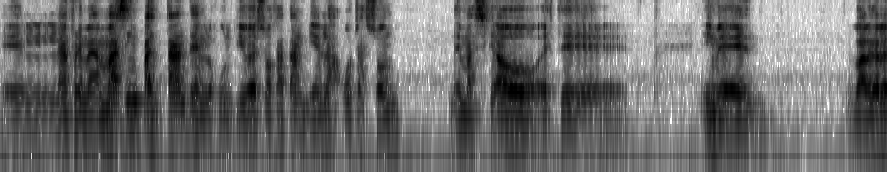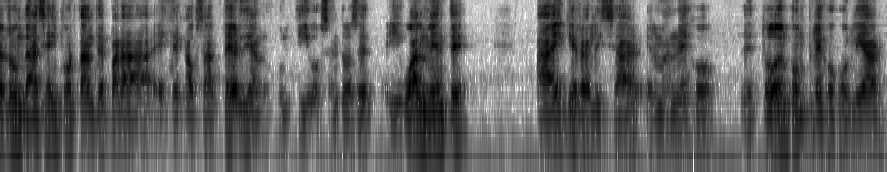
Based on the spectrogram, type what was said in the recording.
la enfermedad más impactante en los cultivos de soja, también las otras son demasiado este, valga la redundancia, importante para este, causar pérdida en los cultivos. Entonces, igualmente hay que realizar el manejo de todo el complejo foliar,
